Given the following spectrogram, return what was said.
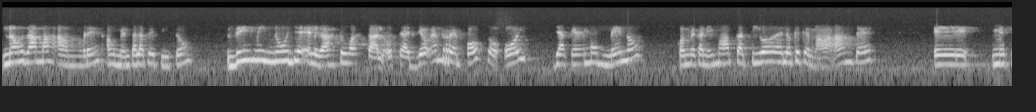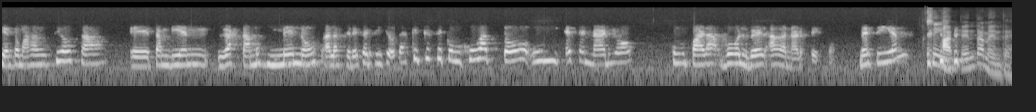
nos da más hambre, aumenta el apetito, disminuye el gasto basal, o sea, yo en reposo hoy ya quemo menos con mecanismos adaptativos de lo que quemaba antes, eh, me siento más ansiosa, eh, también gastamos menos al hacer ejercicio, o sea, es que, que se conjuga todo un escenario como para volver a ganar peso. ¿Me siguen? Sí. Atentamente.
